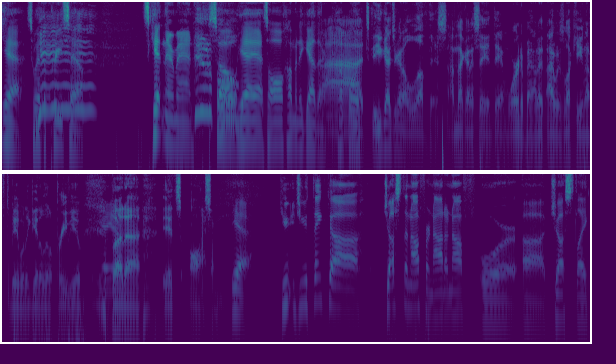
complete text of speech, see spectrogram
Yeah. So we have the pre-sale. Yeah. It's getting there, man. So Beautiful. yeah, yeah, it's all coming together. A couple Ah, of- it's good. You guys are gonna love this. I'm not gonna say a damn word about it. I was lucky enough to be able to get a little preview, Yeah, yeah. but uh, it's awesome. yeah. Do you, do you think uh, just enough or not enough or uh, just like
